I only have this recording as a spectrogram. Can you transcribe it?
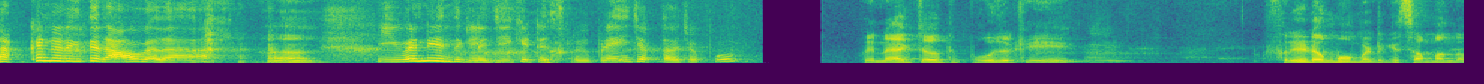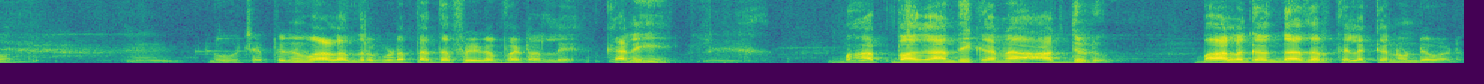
టక్కని అడిగితే రావు కదా? ఇవన్నీ ఎందుకులే జీకే టెస్ట్లు? ఇప్పుడు ఏం చెప్తావు చెప్పు. వినాయక చవితి పూజకి ఫ్రీడమ్ మూమెంట్కి సంబంధం ఉంది. నువ్వు చెప్పిన వాళ్ళందరూ కూడా పెద్ద ఫ్రీడమ్ ఫైటర్లే. కానీ మహాత్మా గాంధీ కన్నా ఆద్యుడు బాల గంగాధర్ తిలక్ అని ఉండేవాడు.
